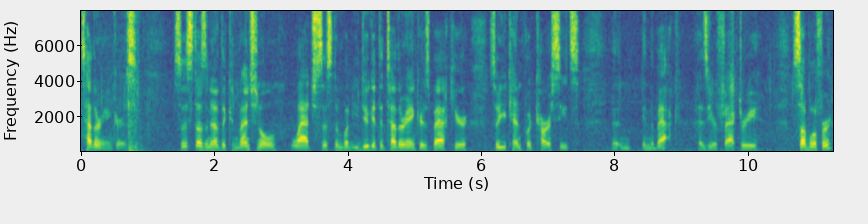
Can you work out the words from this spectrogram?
tether anchors. So this doesn't have the conventional latch system, but you do get the tether anchors back here, so you can put car seats in, in the back. Has your factory subwoofer.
